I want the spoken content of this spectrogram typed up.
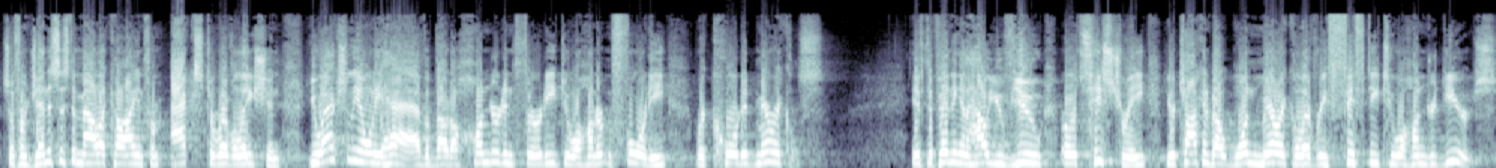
so from Genesis to Malachi and from Acts to Revelation, you actually only have about 130 to 140 recorded miracles. If, depending on how you view Earth's history, you're talking about one miracle every 50 to 100 years.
